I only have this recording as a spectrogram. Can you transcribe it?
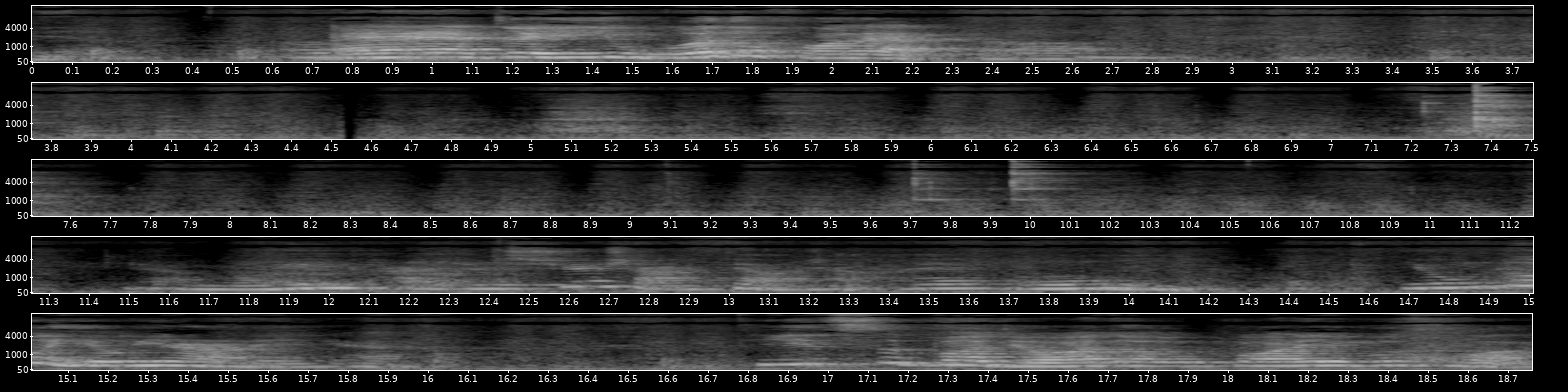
捏。哎，对，一窝都好了。啊。呀，没人看这学啥像啥，还嗯。有模有样的，你看。第一次包饺都包的不错。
